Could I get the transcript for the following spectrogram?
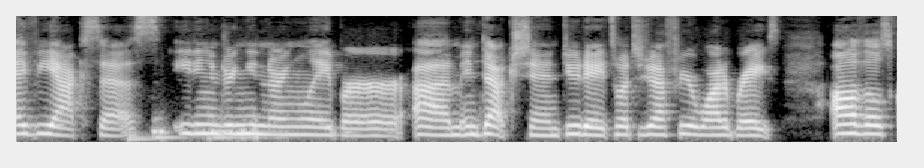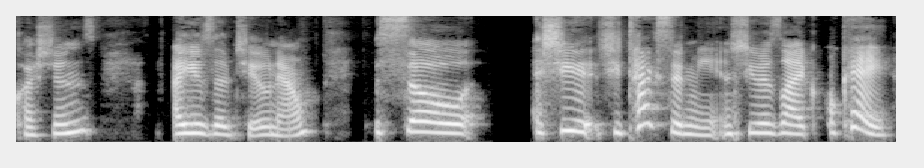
IV access, eating and drinking during labor, um, induction, due dates, what to do after your water breaks, all of those questions. I use them too now. So she she texted me and she was like, okay,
